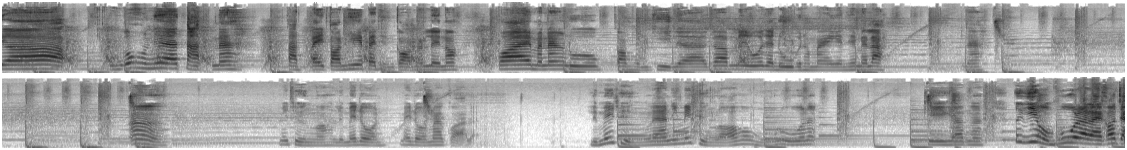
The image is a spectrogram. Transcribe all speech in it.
ก็ผมก็คงที่จะตัดนะ ตัดไปตอนที่ไปถึงก่อนนั้นเลยเนาะเพราะให้มานั่งดูตอนผมขี่เรือก็ไม่รู้ว่าจะดูไปทำไมกันใช่ไหมล่ะ นะ เออ ไม่ถึงเหรอ หรือไม่โดน ไม่โดนมากกว่าแหละหรือไม่ถึงแล้วนี่ไม่ถึงหรอเพราะผมรู้นะ เคครับนะเมื่อกี้ผมพูดอะไรเข้าใจ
